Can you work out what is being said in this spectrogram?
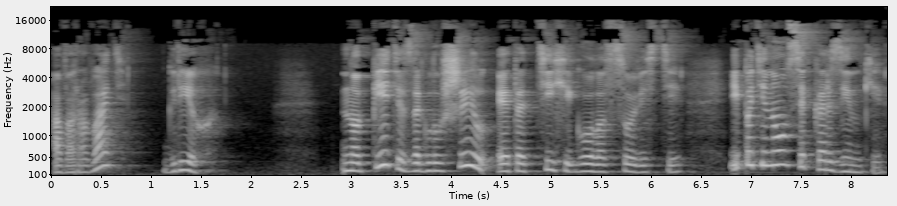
а воровать – грех. Но Петя заглушил этот тихий голос совести и потянулся к корзинке.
